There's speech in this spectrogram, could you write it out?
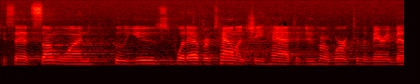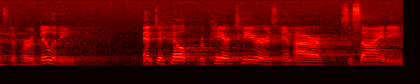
She said, someone who used whatever talent she had to do her work to the very best of her ability and to help repair tears in our society,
